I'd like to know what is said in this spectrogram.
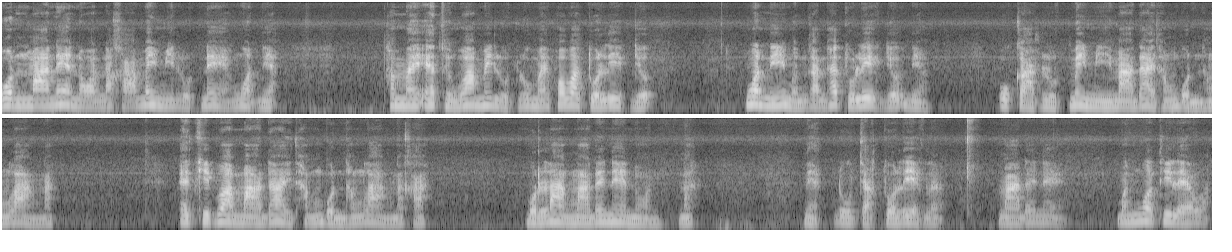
บนมาแน่นอนนะคะ ไม่มีหลุดแน่งวดเนี้ยทำไมแอดถึงว่าไม่หลุดรู้ไหมเพราะว่าตัวเลขเยอะงวดนี้เหมือนกันถ้าตัวเลขเยอะเนี่ย โอกาสหลุดไม่มีมาได้ทั้งบนทั้งล่างนะแอดคิดว่ามาได้ทั้งบนทั้งล่างนะคะ บนล่างมาได้แน่นอนนะ เนี่ยดูจากตัวเลขแล้ว มาได้แน่ มันงวดที่แล้วอะ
